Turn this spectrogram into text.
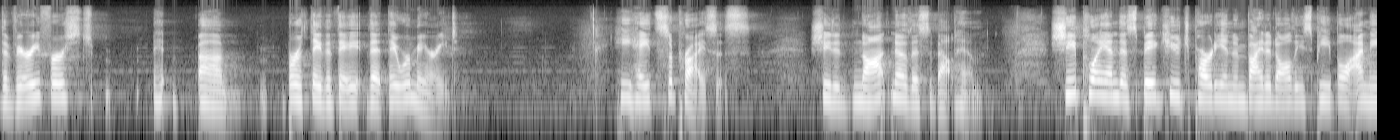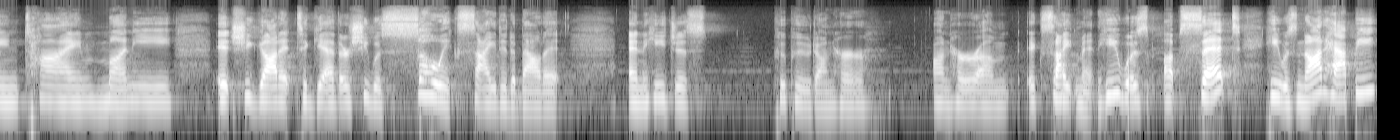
the very first uh, birthday that they, that they were married. He hates surprises. She did not know this about him. She planned this big, huge party and invited all these people. I mean, time, money. It, she got it together. She was so excited about it. And he just poo pooed on her on her um, excitement. He was upset. He was not happy.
